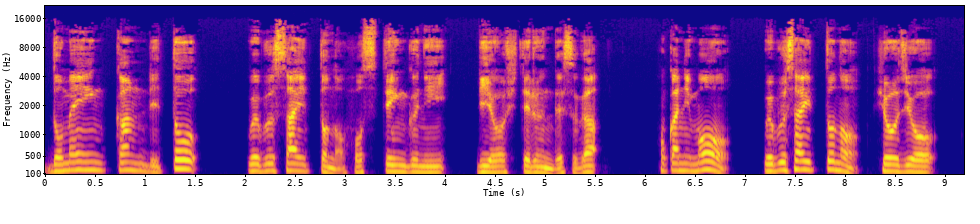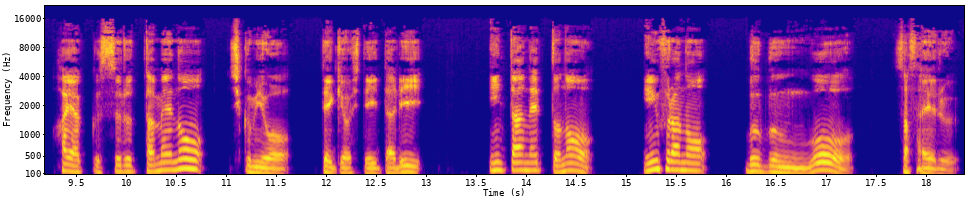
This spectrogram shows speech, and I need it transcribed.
ドメイン管理とウェブサイトのホスティングに利用してるんですが、他にもウェブサイトの表示を早くするための仕組みを提供していたり、インターネットのインフラの部分を支える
